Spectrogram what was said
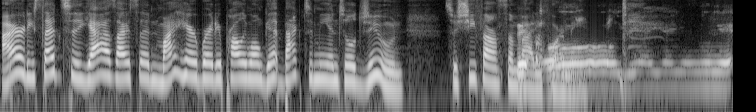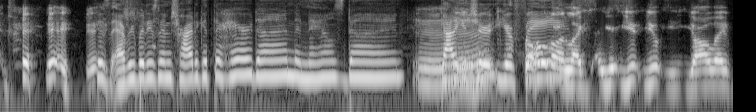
I already said to Yaz, I said my hair braided probably won't get back to me until June. So she found somebody for me. Oh yeah, Because everybody's gonna try to get their hair done, their nails done. Gotta get your mm-hmm. your So face. hold on, like you, you, you, y'all, like,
